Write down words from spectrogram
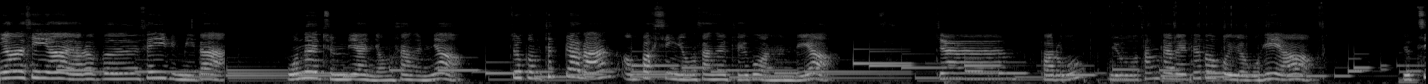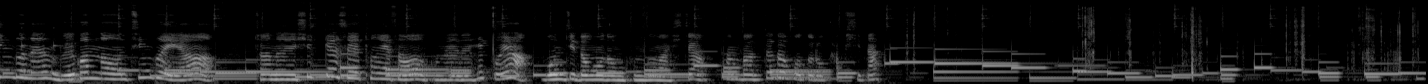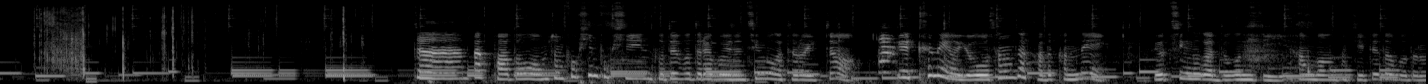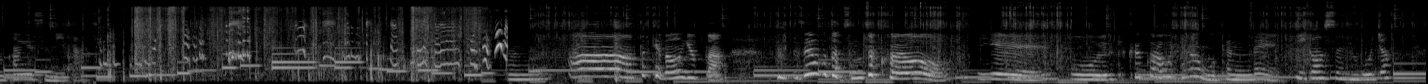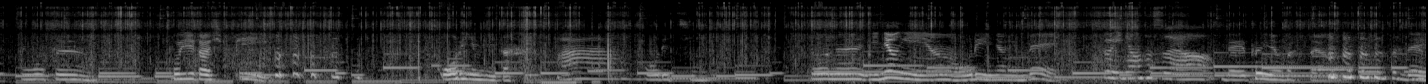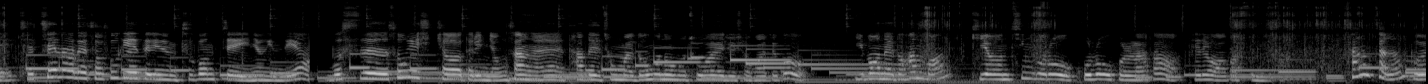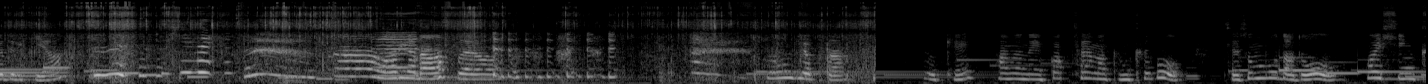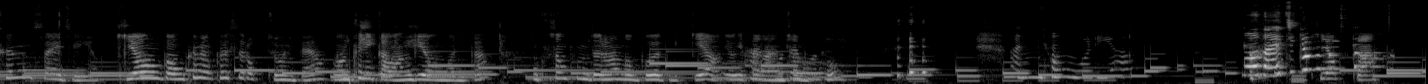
안녕하세요 여러분. 세입입니다. 오늘 준비한 영상은요 조금 특별한 언박싱 영상을 들고 왔는데요. 짠! 바로 이 상자를 뜯어보려고 해요. 이 친구는 물 건너온 친구예요. 저는 쉽get을 통해서 구매를 했고요. 뭔지 너무너무 궁금하시죠? 한번 뜯어보도록 합시다 딱 봐도 엄청 폭신폭신 부들부들해 보이는 친구가 들어있죠? 꽤 크네요. 요 상자 가득한데 요 친구가 누군지 한번 같이 뜯어보도록 하겠습니다. 음, 아, 어떡해. 너무 귀엽다. 생각보다 진짜 커요. 이게 어, 이렇게 클 거라고 생각 못 했는데 이것은 뭐죠? 이것은 보시다시피 오리입니다. 아, 오리 친구. 이거는 인형이에요. 오리 인형인데, 또 인형 샀어요. 네, 또 인형 샀어요. 네, 제 채널에서 소개해드리는 두 번째 인형인데요. 모스 소개시켜드린 영상을 다들 정말 너무너무 좋아해 주셔가지고, 이번에도 한번 귀여운 친구로 고루 골라서 데려와 봤습니다. 차근차근 보여드릴게요. 아, 머리가 나왔어요. 너무 귀엽다. 이렇게 화면에 꽉 찰 만큼 크고 제 손보다도 훨씬 큰 사이즈예요. 귀여운 건 크면 클수록 좋으니까요. 왕 크니까 왕 귀여운 거니까. 구성품들을 한번 보여드릴게요. 여기다가 앉혀놓고 안녕, 우리야. 어, 날 지켜. 귀엽다.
